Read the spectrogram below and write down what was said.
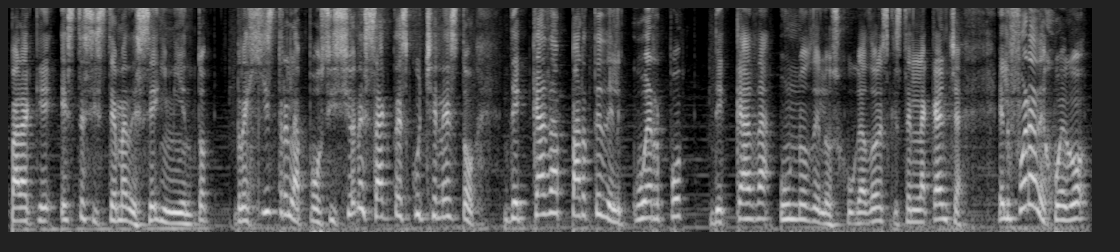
para que este sistema de seguimiento registre la posición exacta, escuchen esto, de cada parte del cuerpo de cada uno de los jugadores que está en la cancha. El fuera de juego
